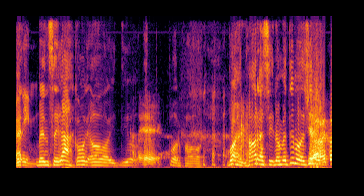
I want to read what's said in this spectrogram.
Karim. Benzegás, ¿cómo que? Ay, Dios. Eh, Por favor. Bueno, ahora sí, nos metemos de y lleno. Barretó,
